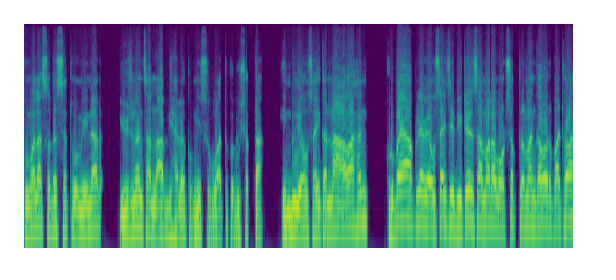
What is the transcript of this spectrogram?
तुम्हाला सदस्यत्व मिळणार. योजनांचा लाभ घ्यायला तुम्ही सुरुवात करू शकता. हिंदू व्यावसायिकांना आवाहन कृपया आपल्या व्यवसायाचे डिटेल्स आम्हाला व्हॉट्सअप क्रमांकावर पाठवा.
